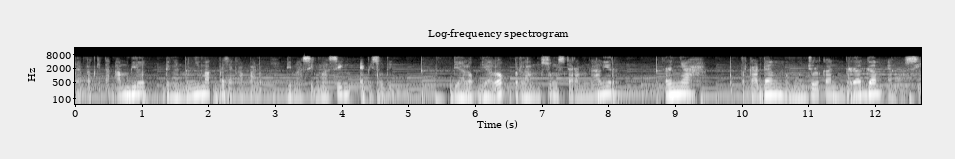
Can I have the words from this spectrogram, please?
dapat kita ambil dengan menyimak percakapan di masing-masing episode. Dialog-dialog berlangsung secara mengalir, renyah, terkadang memunculkan beragam emosi.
